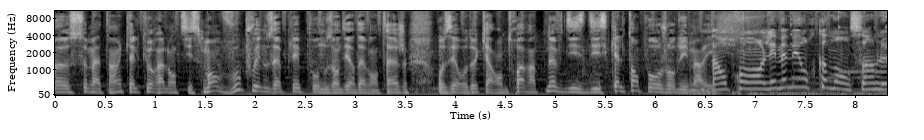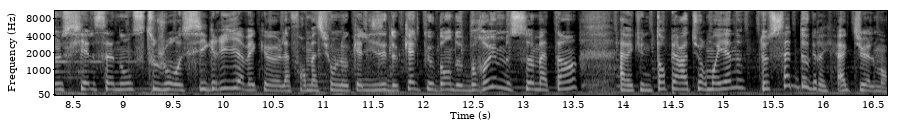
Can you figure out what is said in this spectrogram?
euh, ce matin, quelques ralentissements. Vous pouvez nous appeler pour nous en dire davantage au 02 43 29 10 10. Quel temps pour aujourd'hui Marie bah On prend les mêmes et on recommence. Hein. Le ciel s'annonce toujours aussi gris avec la formation localisée de quelques bancs de brume ce matin avec une température moyenne de 7 degrés actuellement.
